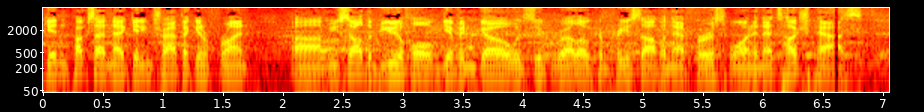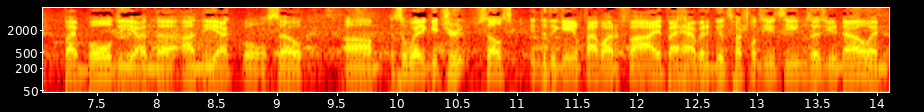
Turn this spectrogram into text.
getting pucks on net, getting traffic in front. Um, you saw the beautiful give and go with Zuccarello, Kaprizov on that first one, and that touch pass by Boldy on the on the goal. So um, it's a way to get yourselves into the game five on five by having good specialty teams, as you know, and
